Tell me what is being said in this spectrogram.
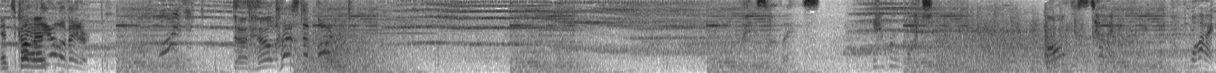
It's coming. The elevator! What? The hell? Press the button! What is all this? They were watching me. All this time. Why?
